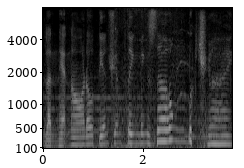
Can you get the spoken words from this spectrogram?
Lần hẹn hò đầu tiên chuyện tình mình giống bức tranh.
